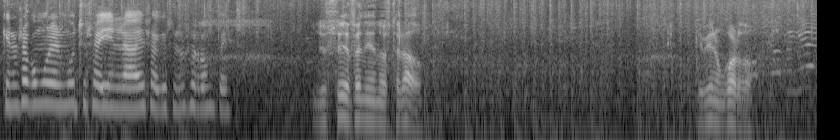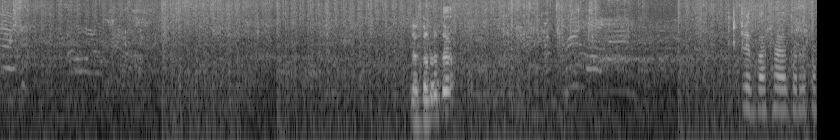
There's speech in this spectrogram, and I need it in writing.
Que no se acumulen muchos ahí en la esa, que si no se rompe. Yo estoy defendiendo este lado. Que viene un gordo. La torreta. Le pasa a la torreta.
